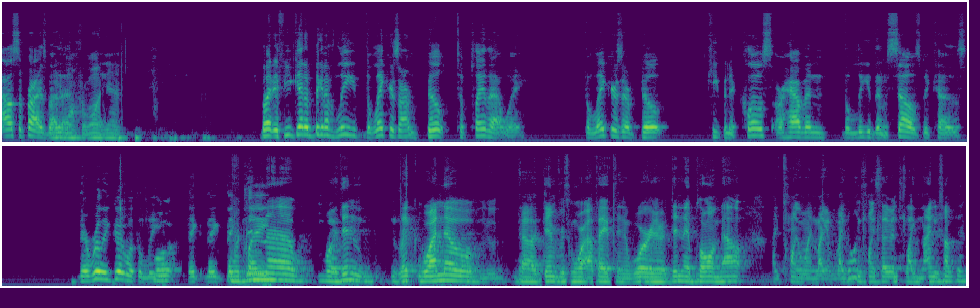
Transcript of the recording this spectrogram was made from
I was surprised by He's that. one for one. Yeah. But if you get a big enough lead, the Lakers aren't built to play that way. The Lakers are built keeping it close or having the lead themselves because they're really good with the lead. Well- they they, they well, play. then, uh, well, then, like, well, I know uh, Denver's more athletic than the Warriors. Didn't they blow them out like twenty-one, like like one twenty-seven to like ninety something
